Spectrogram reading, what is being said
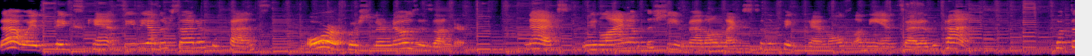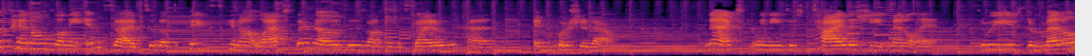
That way the pigs can't see the other side of the fence or push their noses under. Next, we line up the sheet metal next to the pig panels on the inside of the pen. Put the panels on the inside so that the pigs cannot latch their noses onto the side of the pen and push it out. Next, we need to tie the sheet metal in so we used a metal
